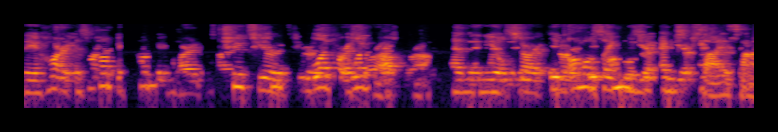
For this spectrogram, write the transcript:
The heart is pumping, pumping hard, shoots your blood pressure up, and then you'll start. It's almost like when you're exercising.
